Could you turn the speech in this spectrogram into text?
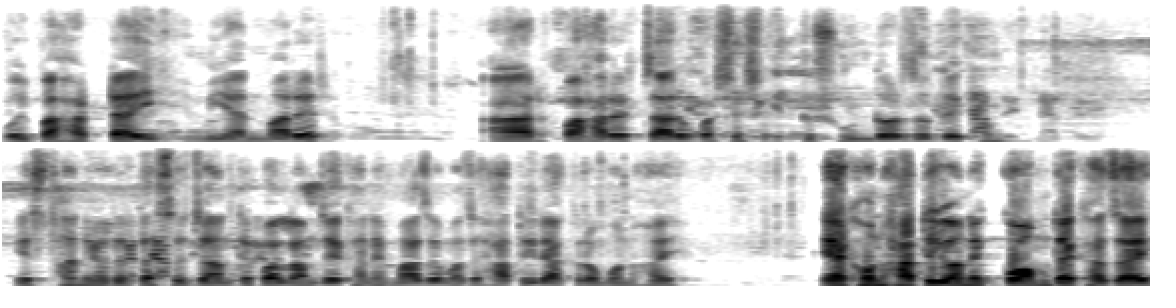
ওই পাহাড়টাই মিয়ানমারের। আর পাহাড়ের চারপাশে একটু সৌন্দর্য দেখুন। স্থানীয়দের কাছে জানতে পারলাম যে এখানে মাঝে মাঝে হাতির আক্রমণ হয়। এখন হাতি অনেক কম দেখা যায়।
